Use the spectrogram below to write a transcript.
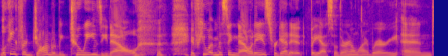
looking for john would be too easy now. If he went missing nowadays forget it. But yeah so they're in a library and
